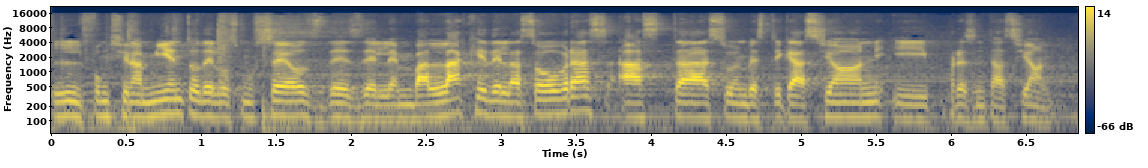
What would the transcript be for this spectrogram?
el funcionamiento de los museos desde el embalaje de las obras hasta su investigación y presentación.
